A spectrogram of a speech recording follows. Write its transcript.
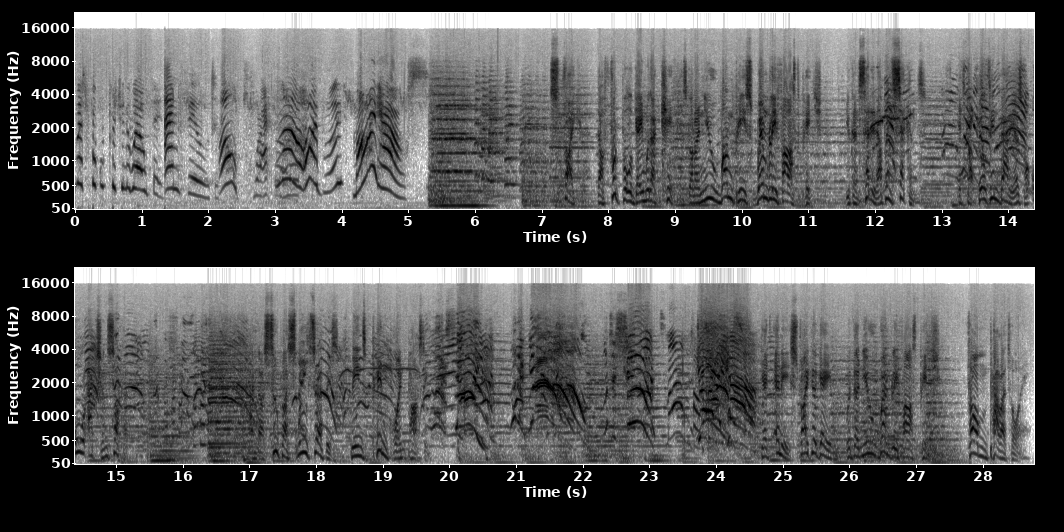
The best football pitch in the world then? Anfield. Oh, Old Trafford. No, Highbury. My house. Striker, the football game with a kick, has got a new one-piece Wembley fast pitch. You can set it up in seconds. It's got built-in barriers for all action soccer. And a super smooth surface means pinpoint passing. What a shot! Striker! Get any striker game with the new Wembley fast pitch from Palitoy.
